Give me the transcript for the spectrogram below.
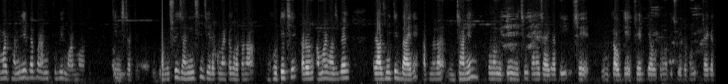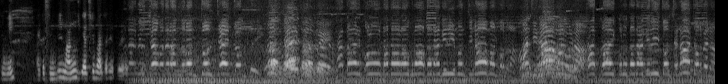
আমার ফ্যামিলির ব্যাপার আমি খুবই মর্মাহত জিনিসটাতে। অবশ্যই জানিয়েছি যে এরকম একটা ঘটনা ঘটেছে, কারণ আমার হাজব্যান্ড রাজনীতির বাইরে, আপনারা জানেন কোনো মিটিং মিছিল কোনো জায়গাতেই সে কাউকে থ্রেট দেওয়া কোনো কিছু এরকম জায়গাতে নেই। একটা সিম্পল মানুষ গেছে বাজারে তো আমাদের আন্দোলন চলছে চলবে। কোন দাদার আমরা দাদাগিরি মানছি না মানবো না। মানছি না মানবো না। কোন দাদাগিরি চলছে না চলবে না।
